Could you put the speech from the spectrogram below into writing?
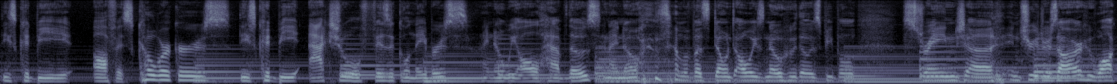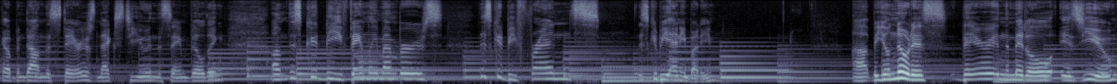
These could be office coworkers. These could be actual physical neighbors. I know we all have those, and I know some of us don't always know who those people, strange uh, intruders are who walk up and down the stairs next to you in the same building. Um, this could be family members. This could be friends. This could be anybody. Uh, but you'll notice there in the middle is you.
